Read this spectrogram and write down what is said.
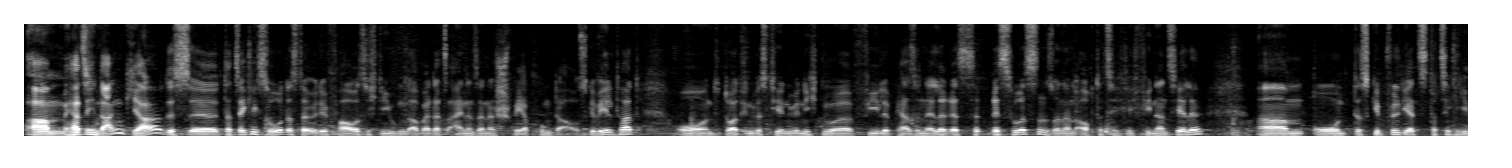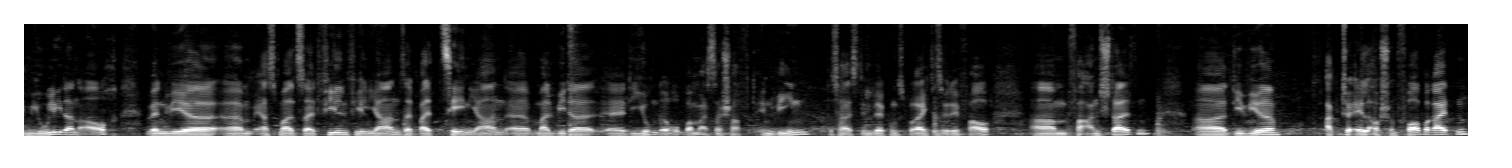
Ähm, herzlichen Dank. Ja, das ist äh, tatsächlich so, dass der ÖDV sich die Jugendarbeit als einen seiner Schwerpunkte ausgewählt hat. Und dort investieren wir nicht nur viele personelle Ressourcen, sondern auch tatsächlich finanzielle. Ähm, und das gipfelt jetzt tatsächlich im Juli dann auch, wenn wir ähm, erstmals seit vielen, vielen Jahren, seit bald zehn Jahren, äh, mal wieder äh, die Jugendeuropameisterschaft in Wien, das heißt im Wirkungsbereich des ÖDV, ähm, veranstalten, äh, die wir aktuell auch schon vorbereiten.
